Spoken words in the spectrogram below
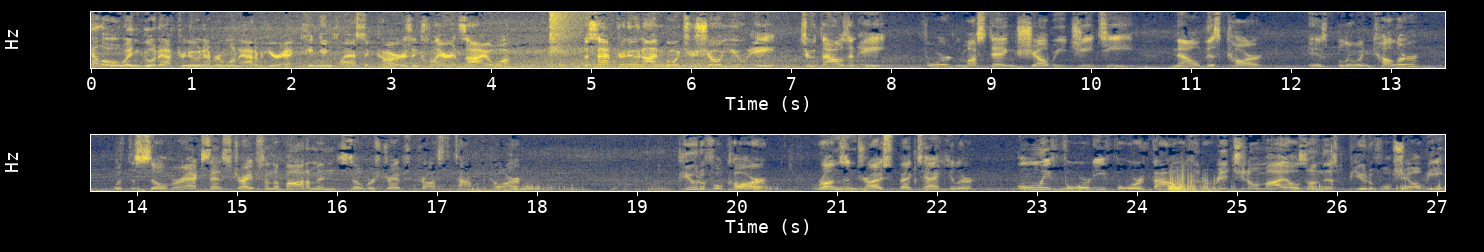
Hello and good afternoon, everyone. Adam here at Kinion Classic Cars in Clarence, Iowa. This afternoon, I'm going to show you a 2008 Ford Mustang Shelby GT. Now, this car is blue in color with the silver accent stripes on the bottom and silver stripes across the top of the car. Beautiful car, runs and drives spectacular. Only 44,000 original miles on this beautiful Shelby.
